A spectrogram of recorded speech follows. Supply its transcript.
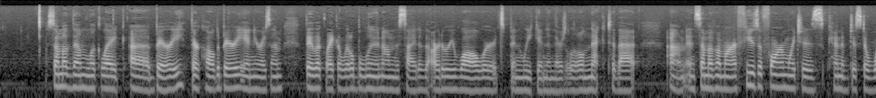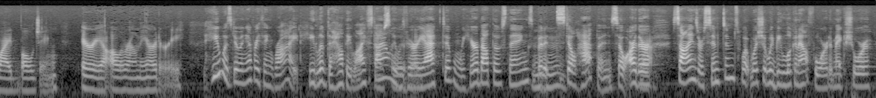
Some of them look like a berry. They're called a berry aneurysm. They look like a little balloon on the side of the artery wall where it's been weakened, and there's a little neck to that. Um, and some of them are a fusiform, which is kind of just a wide bulging area all around the artery. He was doing everything right. He lived a healthy lifestyle. He was very active when we hear about those things, but it still happens. So, are there Yeah. signs or symptoms? What, what should we be looking out for to make sure?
